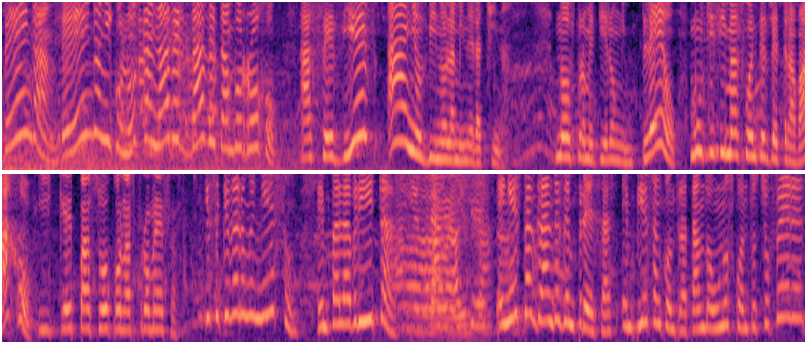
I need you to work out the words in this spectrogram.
Vengan, vengan y conozcan la verdad de Tambo Rojo. Hace 10 años vino la minera china. Nos prometieron empleo, muchísimas fuentes de trabajo. ¿Y qué pasó con las promesas? Que se quedaron en eso, en palabritas. En estas grandes empresas empiezan contratando a unos cuantos choferes,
